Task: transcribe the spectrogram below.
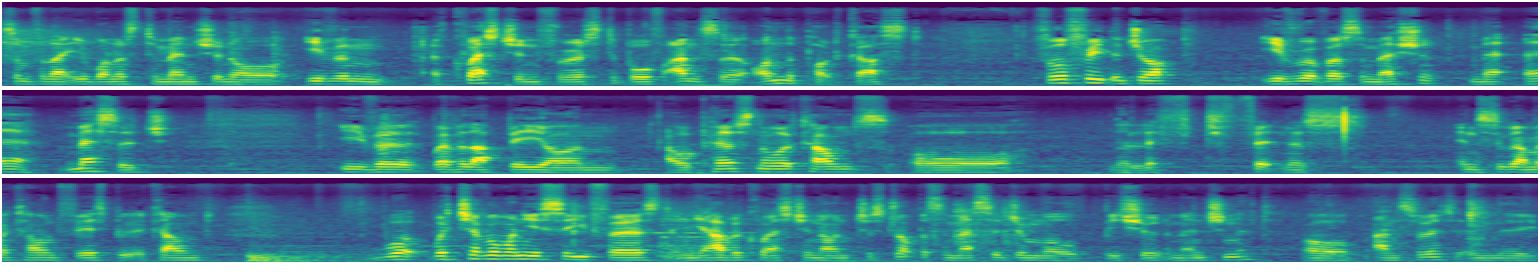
something that you want us to mention, or even a question for us to both answer on the podcast, feel free to drop either of us a mes- me- uh, message, either whether that be on our personal accounts or the Lift Fitness Instagram account, Facebook account, wh- whichever one you see first, and you have a question on, just drop us a message and we'll be sure to mention it or answer it in the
